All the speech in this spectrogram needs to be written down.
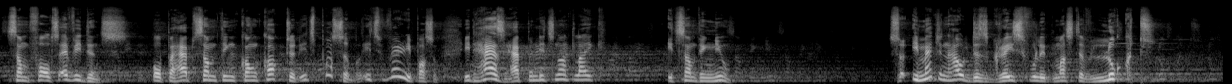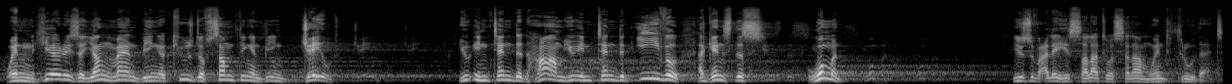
some false evidence or perhaps something concocted. It's possible. It's very possible. It has happened. It's not like it's something new. So imagine how disgraceful it must have looked when here is a young man being accused of something and being jailed. You intended harm, you intended evil against this woman. Yusuf alayhi salatu wasalam went through that.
